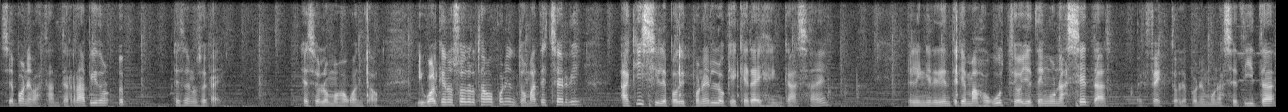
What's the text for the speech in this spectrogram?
Se pone bastante rápido. Ese no se cae. Ese lo hemos aguantado. Igual que nosotros estamos poniendo tomate cherry, aquí sí le podéis poner lo que queráis en casa. ¿eh? El ingrediente que más os guste. Oye, tengo unas setas. Perfecto, le ponemos una setita.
